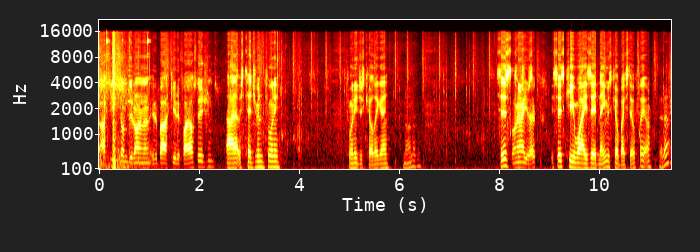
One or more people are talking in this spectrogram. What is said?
I seen somebody running into the back of the fire station. Ah, that was Tidgeman, Tony. Tony just killed a guy. None of them. It says Don't know how you like. it says KYZ9 was killed by stealth fighter. Did it?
